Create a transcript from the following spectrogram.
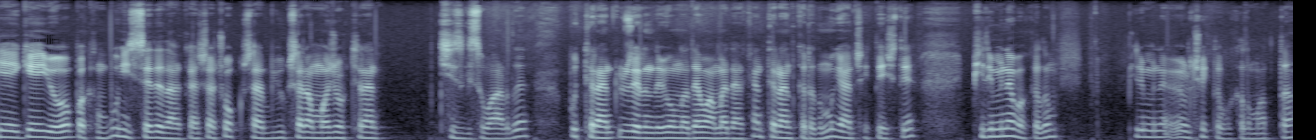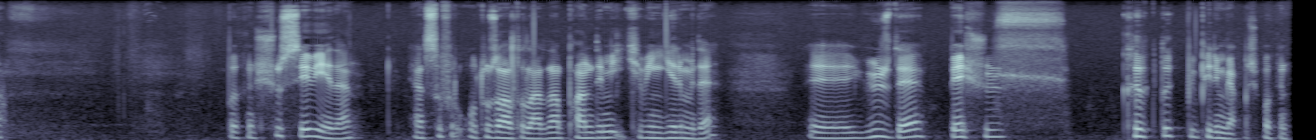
YGYO bakın bu hissede de arkadaşlar çok güzel bir yükselen major trend çizgisi vardı. Bu trend üzerinde yoluna devam ederken trend kırılımı gerçekleşti. Primine bakalım. Primine ölçekle bakalım hatta. Bakın şu seviyeden yani 0.36'lardan pandemi 2020'de yüzde 540'lık bir prim yapmış. Bakın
